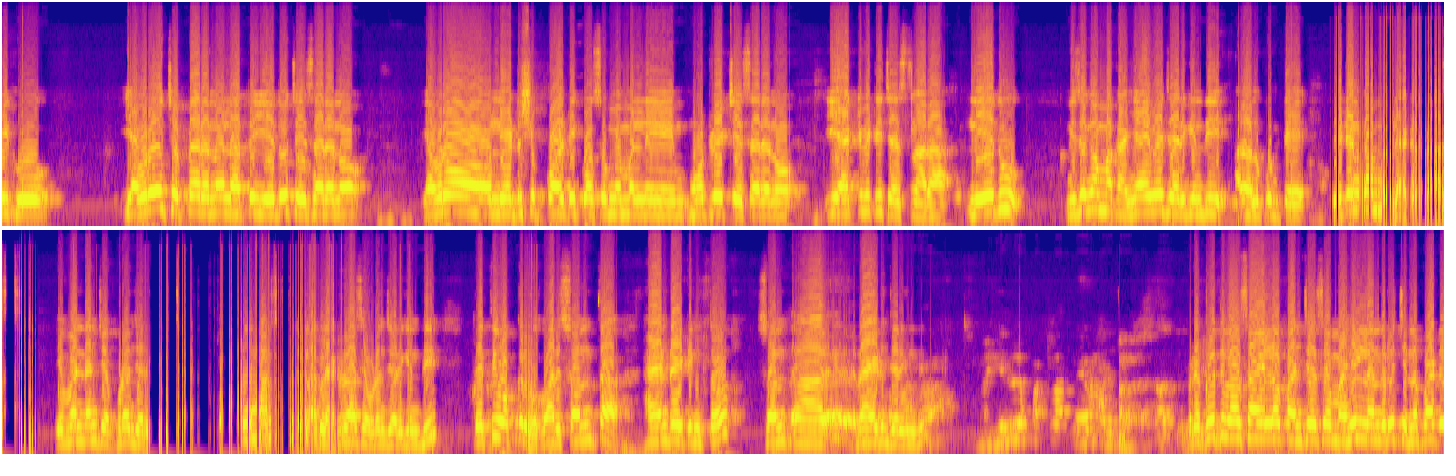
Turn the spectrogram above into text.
మీకు ఎవరో చెప్పారనో లేకపోతే ఏదో చేశారనో ఎవరో లీడర్షిప్ క్వాలిటీ కోసం మిమ్మల్ని మోటివేట్ చేశారనో ఈ యాక్టివిటీ చేస్తున్నారా? లేదు. నిజంగా మాకు అన్యాయమే జరిగింది అని అనుకుంటే రిటర్న్గా మీరు లెటర్ రాసి ఇవ్వండి అని చెప్పడం జరిగింది. టూ మంత్స్ నాకు లెటర్ రాసి ఇవ్వడం జరిగింది. ప్రతి ఒక్కరు వారి సొంత హ్యాండ్ రైటింగ్తో సొంత రాయడం జరిగింది. ప్రకృతి వ్యవసాయంలో పనిచేసే మహిళలందరూ చిన్నపాటి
